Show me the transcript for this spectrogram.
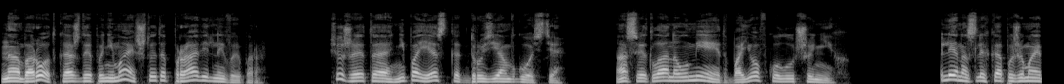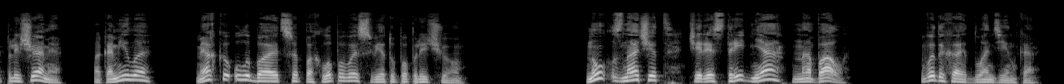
Наоборот, каждая понимает, что это правильный выбор. Все же это не поездка к друзьям в гости, а Светлана умеет боевку лучше них. Лена слегка пожимает плечами, а Камила мягко улыбается, похлопывая Свету по плечу. «Ну, значит, через три дня на бал», — выдыхает блондинка.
